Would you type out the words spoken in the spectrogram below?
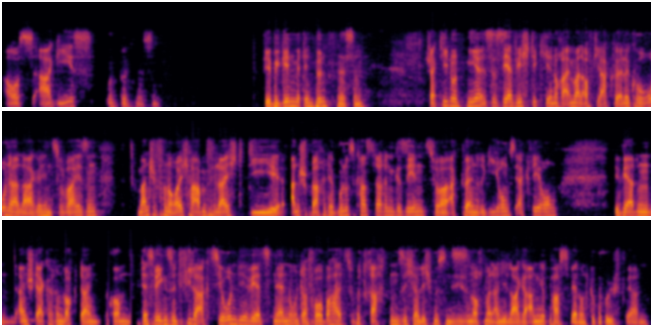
aus AGs und Bündnissen. Wir beginnen mit den Bündnissen. Jacqueline und mir ist es sehr wichtig, hier noch einmal auf die aktuelle Corona-Lage hinzuweisen. Manche von euch haben vielleicht die Ansprache der Bundeskanzlerin gesehen zur aktuellen Regierungserklärung. Wir werden einen stärkeren Lockdown bekommen. Deswegen sind viele Aktionen, die wir jetzt nennen, unter Vorbehalt zu betrachten. Sicherlich müssen diese nochmal an die Lage angepasst werden und geprüft werden.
